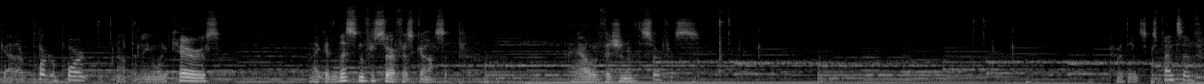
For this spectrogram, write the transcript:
Gather port report, not that anyone cares. And I could listen for surface gossip. I now have a vision of the surface. Everything's expensive.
